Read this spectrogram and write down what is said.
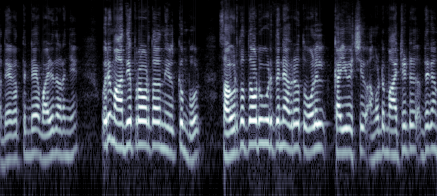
അദ്ദേഹത്തിന്റെ വഴി തടഞ്ഞ് ഒരു മാധ്യമപ്രവർത്തകർ നിൽക്കുമ്പോൾ സൗഹൃദത്തോടു കൂടി തന്നെ അവരുടെ തോളിൽ കൈവച്ച് അങ്ങോട്ട് മാറ്റിയിട്ട് അദ്ദേഹം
